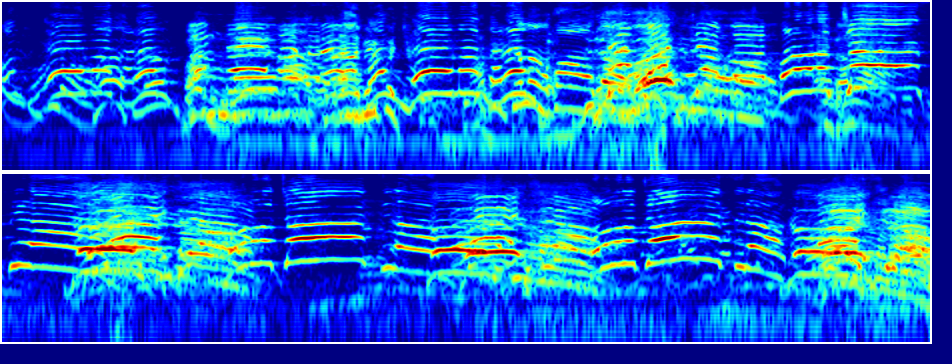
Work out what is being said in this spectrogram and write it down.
বন্দে মাতরম বন্দে মাতরম বন্দে মাতরম। বড় বড় জয় শ্রীরাম জয় শ্রীরাম বড় বড় জয় শ্রীরাম জয় শ্রীরাম বড় বড় জয় শ্রীরাম জয় শ্রীরাম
